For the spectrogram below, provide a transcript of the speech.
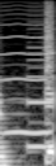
Bye.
